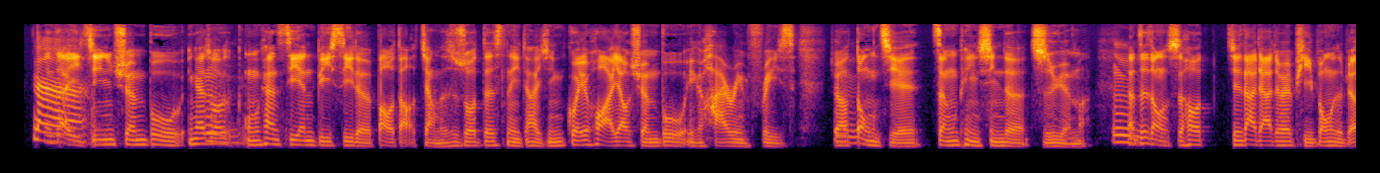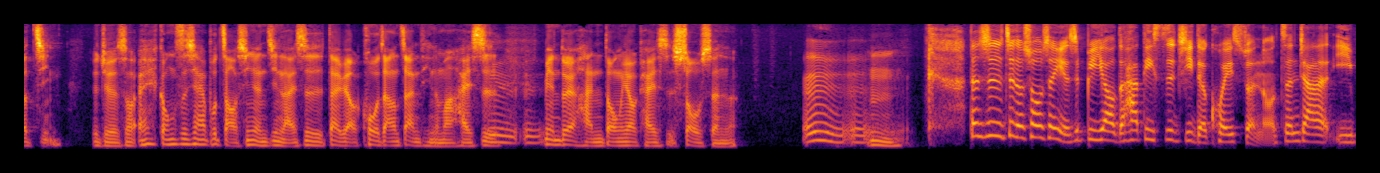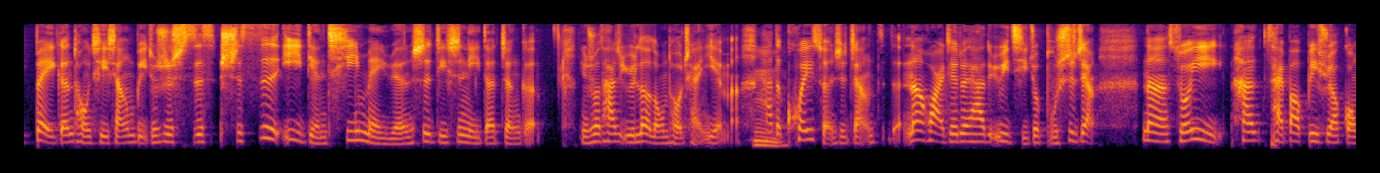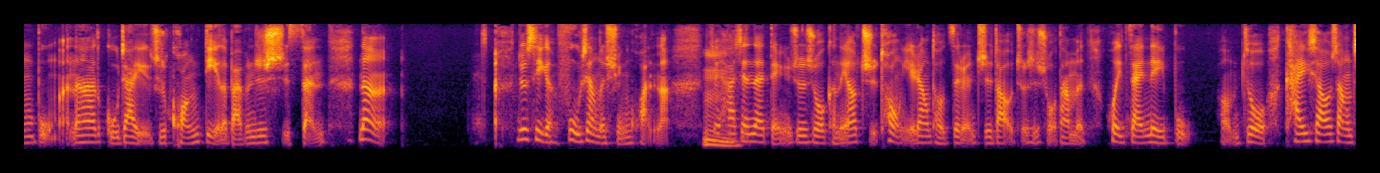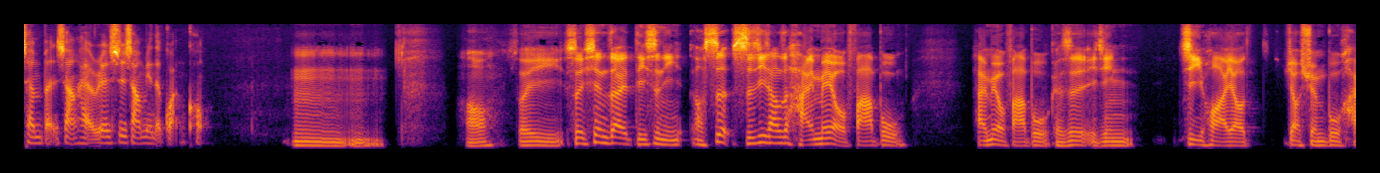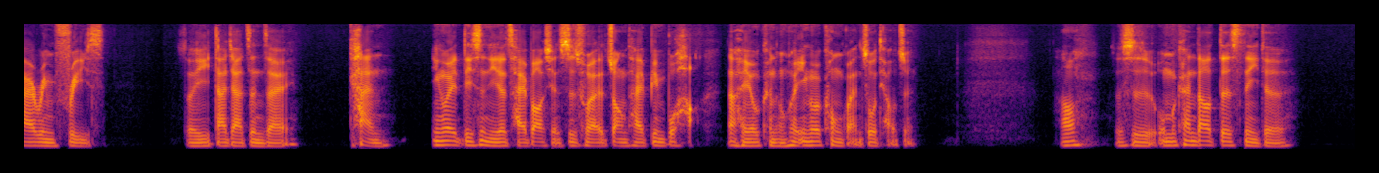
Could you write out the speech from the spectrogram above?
现在已经宣布，应该说我们看 CNBC 的报道讲的是说，Disney 它已经规划要宣布一个 hiring freeze。就要冻结增聘新的职员嘛？那这种时候，其实大家就会皮绷的比较紧，就觉得说，哎，公司现在不找新人进来，是代表扩张暂停了吗？还是面对寒冬要开始瘦身了？嗯嗯嗯。但是这个瘦身也是必要的，它第四季的亏损哦增加了一倍，跟同期相比就是十十四亿点七美元，是迪士尼的整个。你说它是娱乐龙头产业嘛？它的亏损是这样子的，那华尔街对它的预期就不是这样，那所以它财报必须要公布嘛？那它的股价也是狂跌了百分之十三，那就是一个负向的循环啦。所以他现在等于就是说，可能要止痛，也让投资人知道，就是说他们会在内部。嗯，做开销上、成本上，还有人事上面的管控。嗯嗯，好，所以所以现在迪士尼哦是实际上是还没有发布，还没有发布，可是已经计划要要宣布 hiring freeze，所以大家正在看，因为迪士尼的财报显示出来的状态并不好，那很有可能会因为控管做调整。好，这是我们看到 Disney 的。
